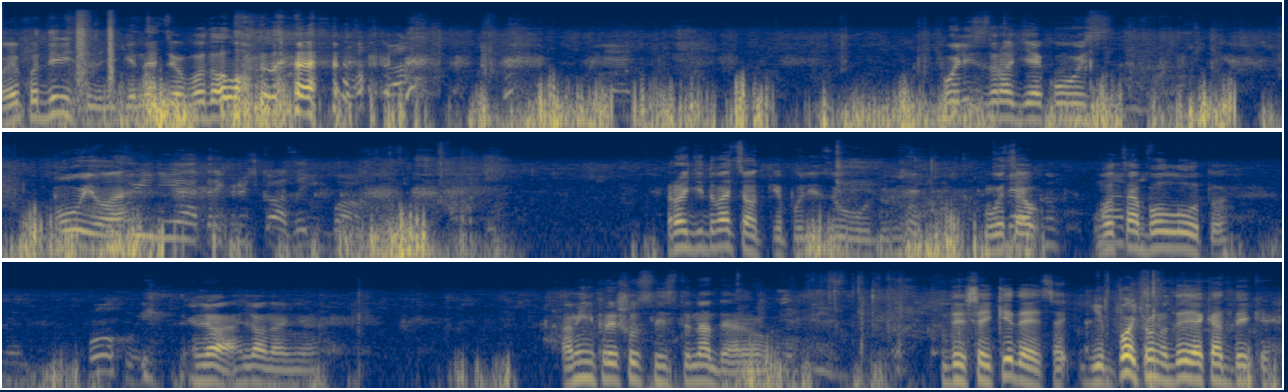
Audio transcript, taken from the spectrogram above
ви подивіться тільки на цього водолаза. Поліз раді якогось буйла. Ні, три крючка, заїбав. Раді двадцятки поліз у воду. Оце, Блядь, ну, оце болото. Похуй. Гля, гля на нього. А мені прийшлось злізти на дерево. Де ще й кидається. Єбать, воно де яке дике.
